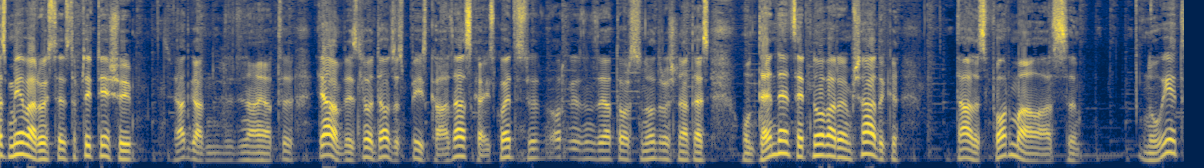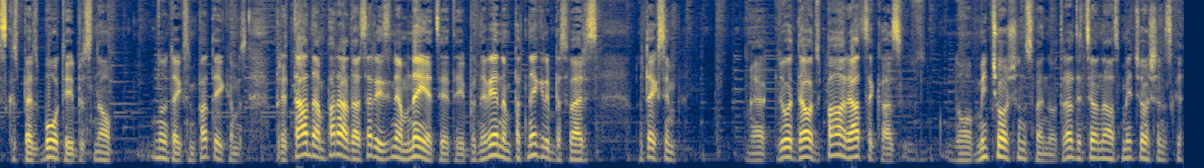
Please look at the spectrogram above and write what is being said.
Esmu ievērojis, tas tieši atgādinājāt, jā, es ļoti daudz esmu bijis kāzās, kā izklaides organizators un nodrošinātājs, un tendence ir novērojama šāda, ka tādas formālās nu, lietas, kas pēc būtības nav nu, teiksim, patīkamas, pret tādām parādās arī zināma neiecietība. Nevienam pat negribas vairs, nu, teiksim, ļoti daudz pāri atsakās no mičošanas vai no tradicionālas mičošanas, ka,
